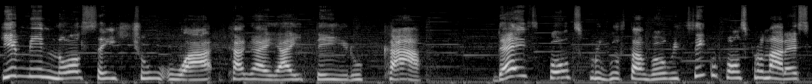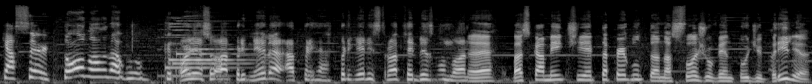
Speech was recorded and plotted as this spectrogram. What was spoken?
Kimi no Seishun wa Kagaya Iteiru Ka. 10 pontos pro Gustavão e 5 pontos pro Nares, que acertou o nome da música. Olha só, a primeira, a, a primeira estrofe é mesmo nome. É, basicamente ele tá perguntando: a sua juventude brilha?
